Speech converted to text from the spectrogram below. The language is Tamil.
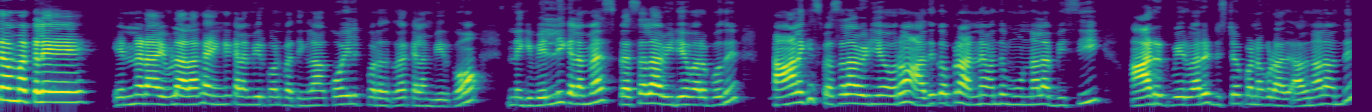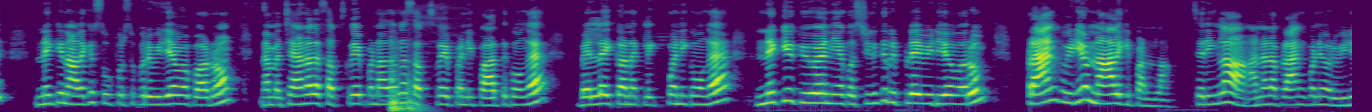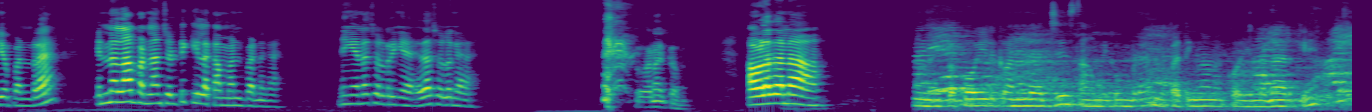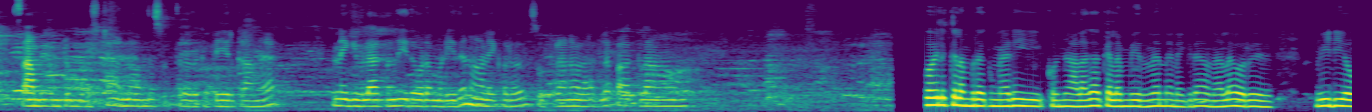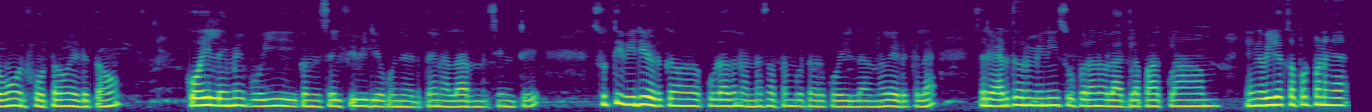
வணக்கம் மக்களே. என்னடா இவ்வளோ அழகாக எங்கே கிளம்பியிருக்கோன்னு பார்த்தீங்களா கோயிலுக்கு போகிறதுக்கு தான் கிளம்பியிருக்கோம். இன்றைக்கி வெள்ளிக்கிழமை ஸ்பெஷலாக வீடியோ வரப்போகுது. நாளைக்கு ஸ்பெஷலாக வீடியோ வரும். அதுக்கப்புறம் அண்ணன் வந்து மூணு நாளாக பிஸி ஆர்டருக்கு போயிடுவார் டிஸ்டர்ப் பண்ணக்கூடாது. அதனால் வந்து இன்னைக்கு நாளைக்கு சூப்பர் சூப்பர் வீடியோவை பாடுறோம். நம்ம சேனலை சப்ஸ்கிரைப் பண்ணாதவங்க சப்ஸ்கிரைப் பண்ணி பார்த்துக்கோங்க பெல் ஐக்கானை கிளிக் பண்ணிக்கோங்க. இன்றைக்கும் கியூஎன்ஏ கொஸ்டினுக்கு ரிப்ளை வீடியோ வரும். ப்ராங்க் வீடியோ நாளைக்கு பண்ணலாம். சரிங்களா? அண்ணனை ப்ராங்க் பண்ணி ஒரு வீடியோ பண்ணுறேன் என்னெல்லாம் பண்ணலாம்னு சொல்லிட்டு கீழே கமெண்ட் பண்ணுங்கள் நீங்கள் என்ன சொல்கிறீங்க எதாவது சொல்லுங்கள் வணக்கம். அவ்வளோதானா நம்ம இப்போ கோயிலுக்கு வந்தாச்சு. சாமி கும்பிட. இங்கே பார்த்தீங்கன்னா நான் கோயிலில் தான் இருக்கேன். சாமி கும்பிட்டு முடிச்சுட்டு அண்ணன் வந்து சுற்றுறதுக்கு போயிருக்காங்க. இன்னைக்கு விழாக்கு வந்து இதோட முடியுது. நாளைக்கு ஒரு சூப்பரான விழாக்கில் பார்க்கலாம் கோயிலுக்கு கிளம்புறதுக்கு முன்னாடி கொஞ்சம் அழகாக கிளம்பியிருந்தேன்னு நினைக்கிறேன். அதனால் ஒரு வீடியோவும் ஒரு ஃபோட்டோவும் எடுத்தோம். கோயில்லையுமே போய் கொஞ்சம் செல்ஃபி வீடியோ கொஞ்சம் எடுத்தேன் நல்லா இருந்துச்சுன்ட்டு. சுற்றி வீடியோ எடுக்கக்கூடாதுன்னு அண்ணன் சத்தம் போட்டார் கோயிலில் அதனால் எடுக்கலை. சரி அடுத்து ஒரு மினி சூப்பரான விளாக்கில் பார்க்கலாம் எங்கள் வீடியோக்கு சப்போர்ட் பண்ணுங்கள்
